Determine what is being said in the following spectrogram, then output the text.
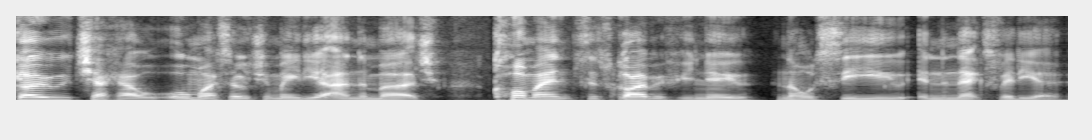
Go check out all my social media and the merch. Comment, subscribe if you're new, and I will see you in the next video.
